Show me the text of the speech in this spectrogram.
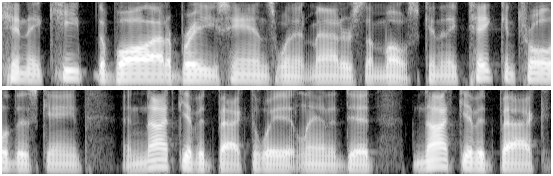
can they keep the ball out of Brady's hands when it matters the most? Can they take control of this game and not give it back the way Atlanta did, not give it back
